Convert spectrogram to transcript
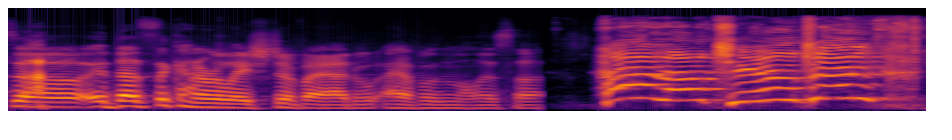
so that's the kind of relationship I had I have with Melissa. Hello, children.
